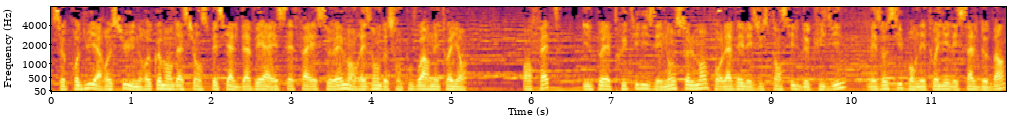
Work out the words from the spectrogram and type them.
Ce produit a reçu une recommandation spéciale d'AVASFASEM en raison de son pouvoir nettoyant. En fait, il peut être utilisé non seulement pour laver les ustensiles de cuisine, mais aussi pour nettoyer les salles de bain,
